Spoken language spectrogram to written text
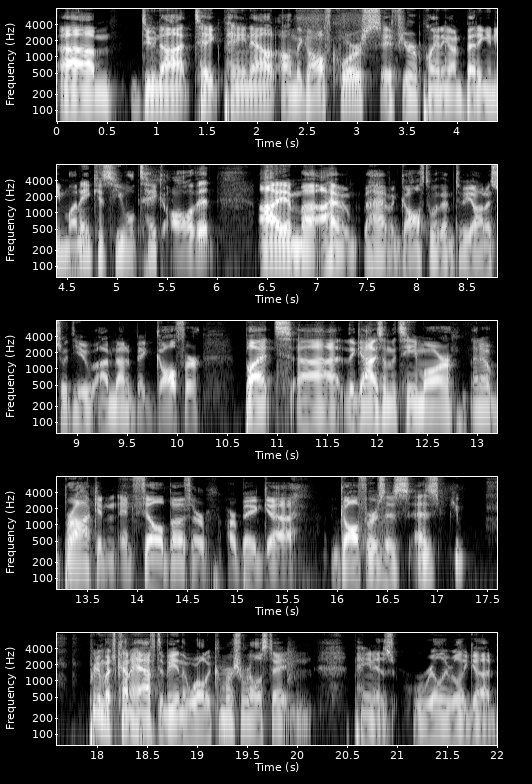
Um, do not take Payne out on the golf course if you're planning on betting any money because he will take all of it. I am. Uh, I haven't. I haven't golfed with him to be honest with you. I'm not a big golfer but uh, the guys on the team are. I know Brock and, and Phil both are are big uh, golfers, as as you pretty much kind of have to be in the world of commercial real estate. And Payne is really really good.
